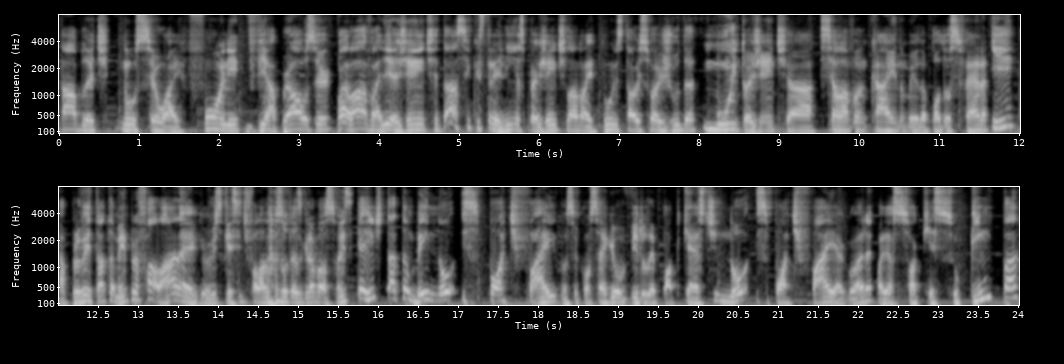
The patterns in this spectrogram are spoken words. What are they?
tablet, no seu iPhone, via browser. Vai lá, avalia a gente, dá cinco estrelinhas pra gente lá no iTunes e tal. Isso ajuda muito a gente a se alavancar aí no meio da podosfera e aproveitar também para falar, né? Eu esqueci de falar nas outras gravações que a gente tá também no Spotify. Você consegue ouvir o Lepopcast no Spotify agora. Olha só que supimpa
